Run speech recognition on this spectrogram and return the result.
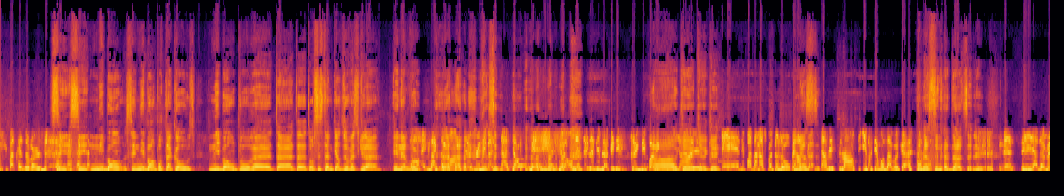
je suis pas très heureuse. C'est ni bon, c'est ni bon pour ta cause, ni bon pour euh, ta, ta- ton système cardiovasculaire et nerveux. Non, exactement. C'est un peu des Merci. palpitations, mais on essaie de développer des trucs des fois avec Ah, nos ok, clients. ok, euh, ok. Et des fois, ça marche pas toujours. Mais en tout Merci. cas, gardez le silence et écoutez vos avocats. Merci Nada, salut. Merci, à demain.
